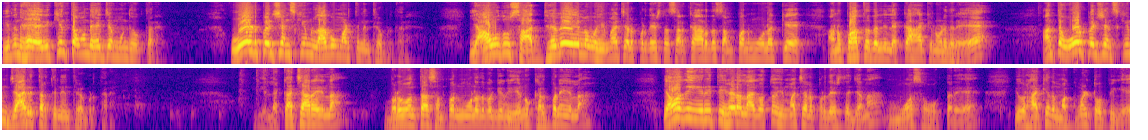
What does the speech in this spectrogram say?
ಇದನ್ನು ಹೇ, ಇದಕ್ಕಿಂತ ಒಂದು ಹೆಜ್ಜೆ ಮುಂದೆ ಹೋಗ್ತಾರೆ. ಓಲ್ಡ್ ಪೆನ್ಷನ್ ಸ್ಕೀಮ್ ಲಾಗು ಮಾಡ್ತೀನಿ ಅಂತ ಹೇಳ್ಬಿಡ್ತಾರೆ. ಯಾವುದು ಸಾಧ್ಯವೇ ಇಲ್ಲವೋ ಹಿಮಾಚಲ ಪ್ರದೇಶದ ಸರ್ಕಾರದ ಸಂಪನ್ಮೂಲಕ್ಕೆ ಅನುಪಾತದಲ್ಲಿ ಲೆಕ್ಕ ಹಾಕಿ ನೋಡಿದರೆ ಅಂತ ಓಲ್ಡ್ ಪೆನ್ಷನ್ ಸ್ಕೀಮ್ ಜಾರಿ ತರ್ತೀನಿ ಅಂತ ಹೇಳ್ಬಿಡ್ತಾರೆ. ಲೆಕ್ಕಾಚಾರ ಇಲ್ಲ ಬರುವಂಥ ಸಂಪನ್ಮೂಲದ ಬಗ್ಗೆ ಏನೂ ಕಲ್ಪನೆ ಇಲ್ಲ. ಯಾವಾಗ ಈ ರೀತಿ ಹೇಳಲಾಗುತ್ತೋ ಹಿಮಾಚಲ ಪ್ರದೇಶದ ಜನ ಮೋಸ ಹೋಗ್ತಾರೆ, ಇವ್ರು ಹಾಕಿದ ಮಕ್ಮಲ್ ಟೋಪಿಗೆ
